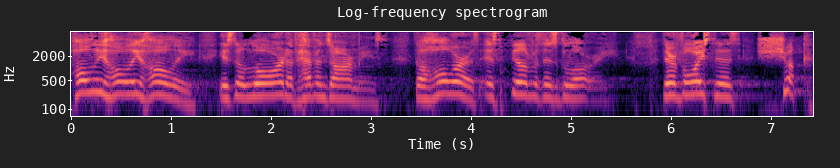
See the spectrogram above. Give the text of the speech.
Holy, holy, holy is the Lord of heaven's armies. The whole earth is filled with his glory. Their voices shook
